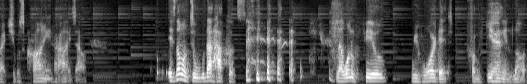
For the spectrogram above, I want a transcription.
right? She was crying her eyes out. It's not until that happens that I want to feel rewarded from giving Yeah. in love,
